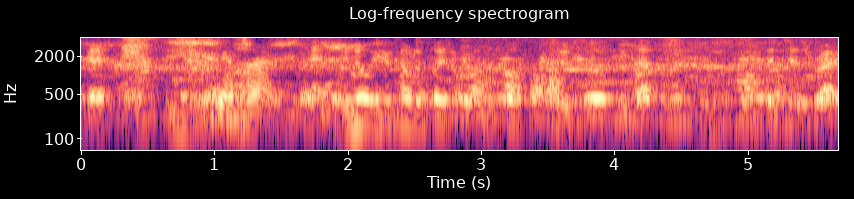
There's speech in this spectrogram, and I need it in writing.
Okay. Yes, sir. And you know you're coming to play the football too, so that's it's going to fit just right.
